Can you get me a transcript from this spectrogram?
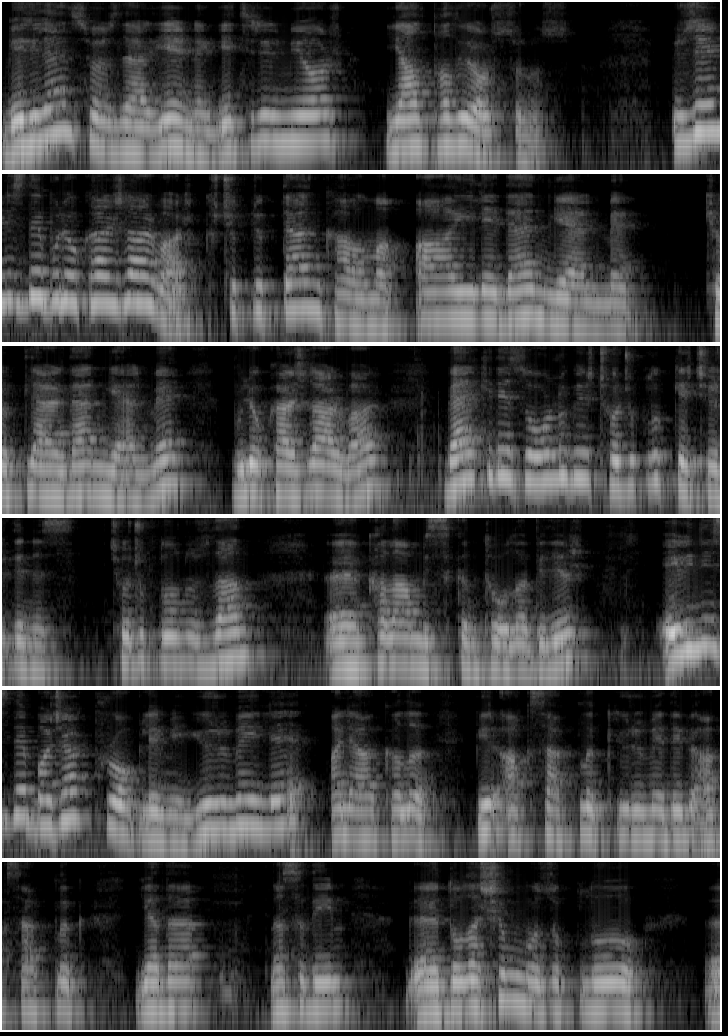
verilen sözler yerine getirilmiyor, yalpalıyorsunuz. Üzerinizde blokajlar var. Küçüklükten kalma, aileden gelme, köklerden gelme blokajlar var. Belki de zorlu bir çocukluk geçirdiniz. Çocukluğunuzdan e, kalan bir sıkıntı olabilir. Evinizde bacak problemi, yürümeyle alakalı bir aksaklık, yürümede bir aksaklık ya da nasıl diyeyim e, dolaşım bozukluğu, e,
